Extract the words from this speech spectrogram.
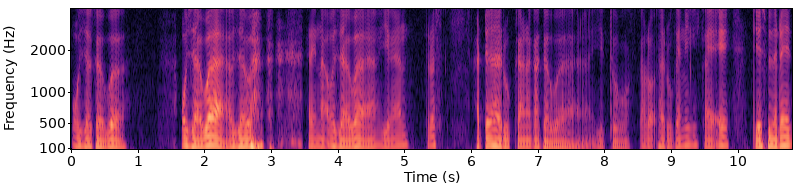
Ozagawa. Ozawa Ozawa. Rena Ozawa ya kan? Terus ada Haruka Nakagawa gitu. Kalau Haruka ini kayak eh dia sebenarnya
